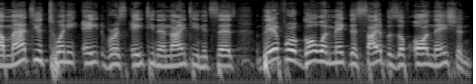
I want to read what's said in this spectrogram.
uh, Matthew 28, verse 18 and 19, it says, Therefore go and make disciples of all nations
